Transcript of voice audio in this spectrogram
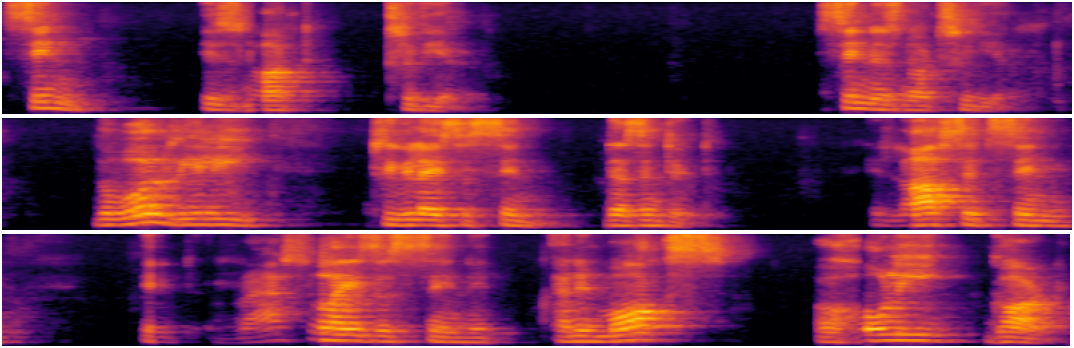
sin is not trivial. Sin is not trivial. The world really trivializes sin, doesn't it? It laughs at sin, it rationalizes sin, it, and it mocks a holy God.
